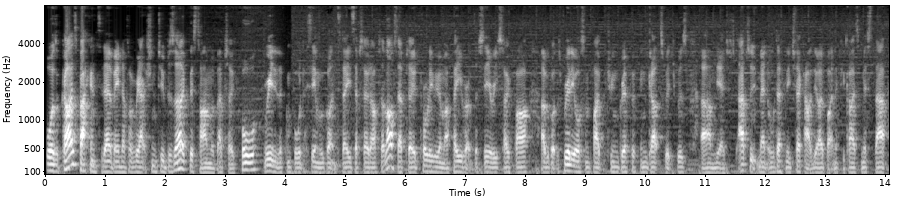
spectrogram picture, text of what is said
What's up guys, back in today with another reaction to Berserk, this time of episode 4. Really looking forward to seeing what we've got in today's episode after last episode, probably been my favourite of the series so far. Uh, we've got this really awesome fight between Griffith and Guts, which was, um, yeah, just absolute mental. Definitely check out the i button if you guys missed that.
